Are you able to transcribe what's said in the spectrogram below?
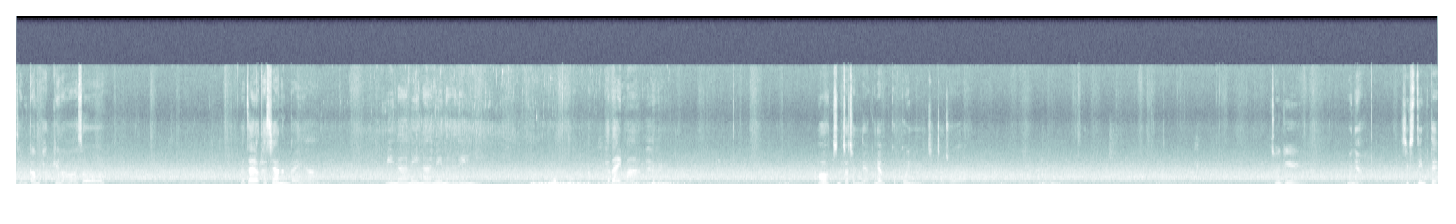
잠깐 밖에 나와서 맞아요. 다시 하는 거예요. 미나 미나 미나리 다다이마 아 진짜 좋네요. 그냥 걷고 있는 거 진짜 좋아요. 저기 뭐냐 16 때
